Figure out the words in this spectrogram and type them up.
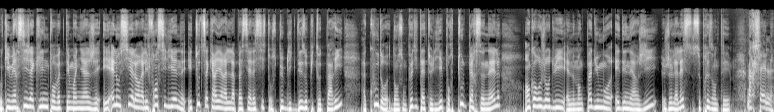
Ok, merci Jacqueline pour votre témoignage. Et elle aussi, alors, elle est francilienne et toute sa carrière, elle l'a passée à l'assistance publique des hôpitaux de Paris, à coudre dans son petit atelier pour tout le personnel. Encore aujourd'hui, elle ne manque pas d'humour et d'énergie. Je la laisse se présenter. Marcel.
